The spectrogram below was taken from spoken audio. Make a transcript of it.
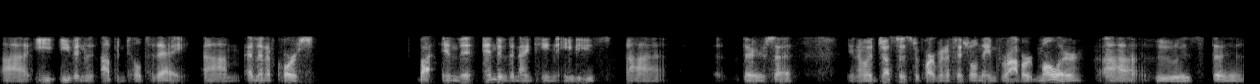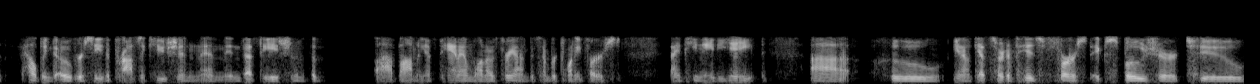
uh, e- even up until today. Um, and then, of course, but in the end of the 1980s, uh, there's a you know a Justice Department official named Robert Mueller uh, who is the helping to oversee the prosecution and the investigation of the uh, bombing of Pan Am 103 on December 21st, 1988. Uh, who you know gets sort of his first exposure to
